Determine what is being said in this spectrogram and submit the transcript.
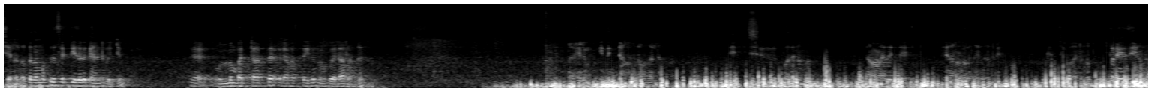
ചിലതൊക്കെ നമുക്ക് സെറ്റ് ചെയ്തെടുക്കാനായിട്ട് പറ്റും. ഒന്നും പറ്റാത്ത ഒരവസ്ഥയിൽ നമുക്ക് വരാറുണ്ട്. എന്തായാലും ഇതിന്റെ ആവുന്നല്ല എച്ച് പതിനൊന്ന്. ഇതാണ് ഇതിന്റെ എറർ വന്നിട്ടുണ്ട് എച്ച് പതിനൊന്ന് പുത്തൻ എ സിയാണ്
